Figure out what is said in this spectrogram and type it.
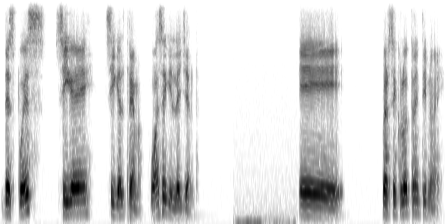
después sigue, sigue el tema. Voy a seguir leyendo. Eh, versículo 39.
